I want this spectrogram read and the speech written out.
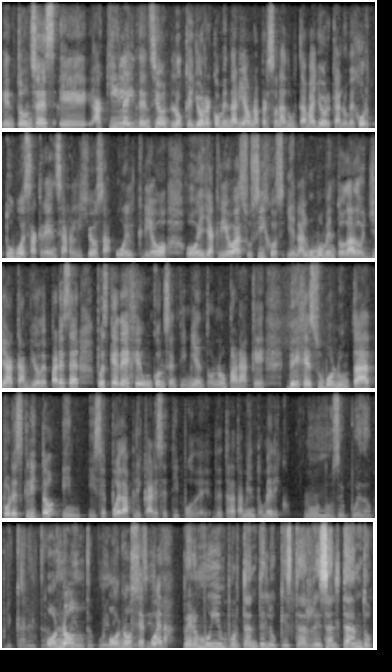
Entonces, eh, aquí la intención, lo que yo recomendaría a una persona adulta mayor que a lo mejor tuvo esa creencia religiosa o él crió o ella crió a sus hijos y en algún momento dado ya cambió de parecer, pues que deje un consentimiento para que deje su voluntad por escrito y, se pueda aplicar ese tipo de, tratamiento médico. O no se pueda aplicar el tratamiento o no, O no se pueda. Pero muy importante lo que estás resaltando,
